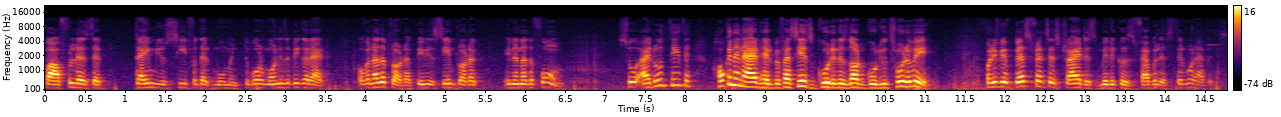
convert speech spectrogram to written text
powerful as that time you see it for that moment. Tomorrow morning is a bigger ad of another product, maybe the same product in another form. So I don't think that, how can an ad help? If I say it's good and it's not good, you throw it away. But if your best friend says, try it, it's miracles, fabulous, then what happens?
